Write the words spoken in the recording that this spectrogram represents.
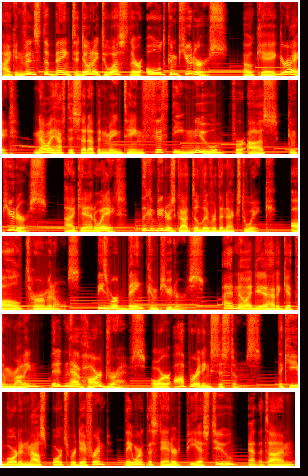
I convinced the bank to donate to us their old computers. Okay, great. Now I have to set up and maintain 50 new, for us, computers. I can't wait. The computers got delivered the next week. All terminals. These were bank computers. I had no idea how to get them running. They didn't have hard drives or operating systems. The keyboard and mouse ports were different. They weren't the standard PS2 at the time.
